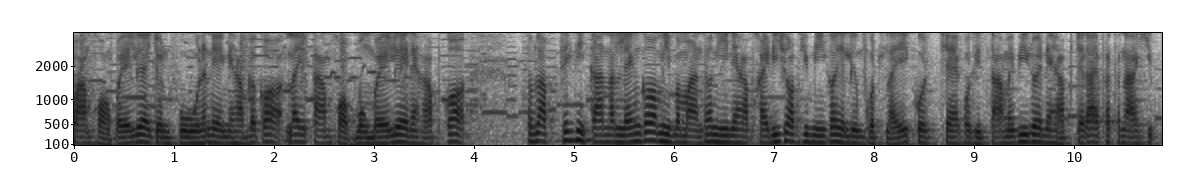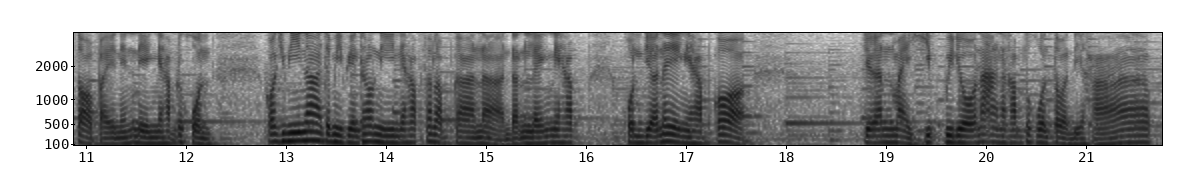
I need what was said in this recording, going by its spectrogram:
ฟาร์มของไปเรื่อยจนฟูนั่นเองนะครับแล้วก็ไล่ตามขอบวงไปเรื่อยนะครับ ก็สำหรับเทคนิคการดันแรงก็มีประมาณเท่านี้นะครับ ใครที่ชอบคลิปนี้ก็อย่าลืมกดไลค์ กดแชร์ กดติดตามให้พี่ด้วยนะครับ จะได้พัฒนาคลิปต่อไปนั่นเองนะครับทุกคน ก็คลิปนี้น่าจะมีเพียงเท่านี้นะครับสำหรับการอ่าดันแรงนะครับ คนเดียวนั่นเองนะครับ ก็เจอกันใหม่คลิปวิดีโอหน้านะครับ ทุกคน สวัสดีครับ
